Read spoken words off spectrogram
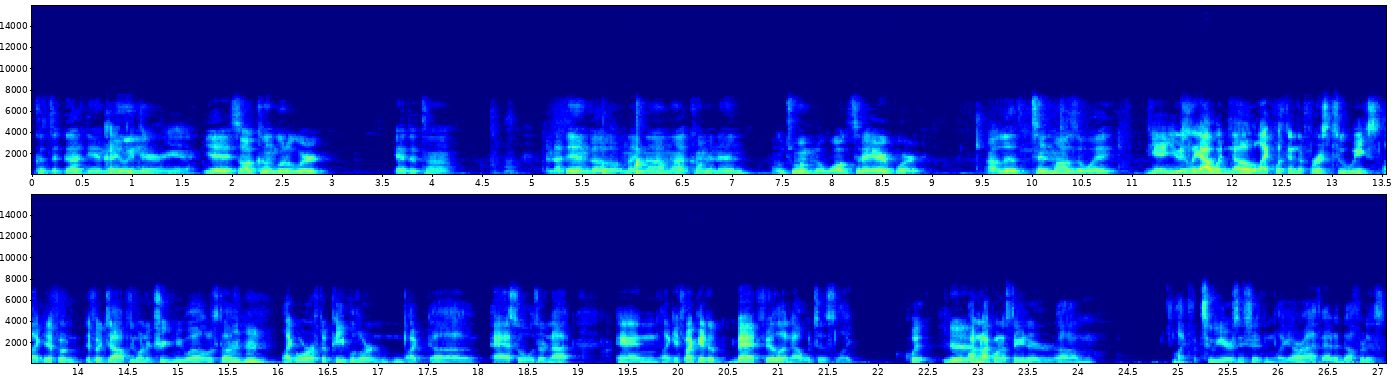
because the goddamn Couldn't union. there. Yeah. Yeah, so I couldn't go to work at the time, and I didn't go. I'm like, nah, I'm not coming in. Don't you want me to walk to the airport? I live ten miles away. Yeah, usually I would know like within the first two weeks, like if a if a job's going to treat me well and stuff, hmm like or if the people are like uh, assholes or not, and like if I get a bad feeling, I would just like quit. Yeah. I'm not going to stay there um like for two years and shit. And like, all right, I've had enough of this.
